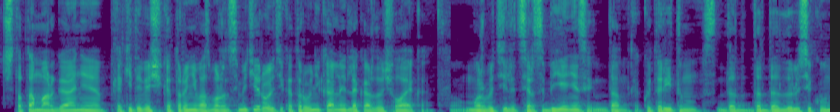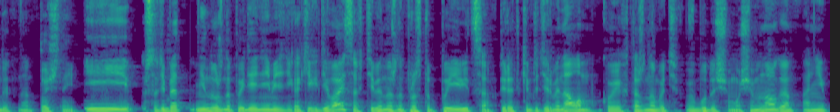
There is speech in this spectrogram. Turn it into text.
частота моргания, какие-то вещи, которые невозможно сымитировать и которые уникальны для каждого человека. Может быть, или сердцебиение, там какой-то ритм до, до, до доли секунды, да, точный. И что тебе не нужно, по идее, не иметь никаких девайсов, тебе нужно просто появиться перед каким-то терминалом, коих должно быть в будущем очень много. Они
